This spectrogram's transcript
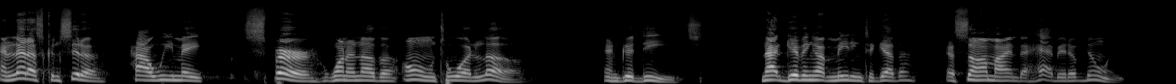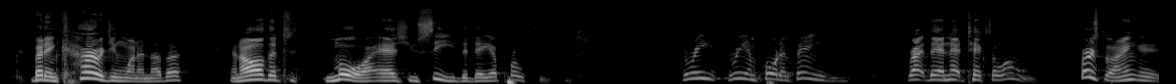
and let us consider how we may spur one another on toward love and good deeds, not giving up meeting together, as some are in the habit of doing, but encouraging one another, and all the t- more as you see the day approaching. Three, three important things right there in that text alone. First thing, it,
